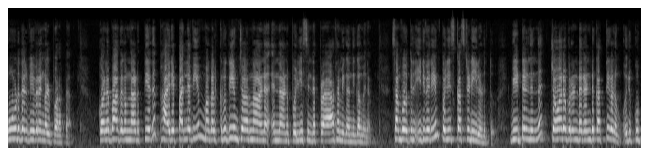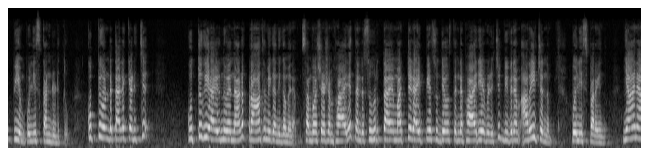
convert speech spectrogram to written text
കൂടുതൽ വിവരങ്ങൾ പുറത്ത്. കൊലപാതകം നടത്തിയത് ഭാര്യ പല്ലവിയും മകൾ കൃതിയും ചേർന്നാണ് എന്നാണ് പോലീസിന്റെ പ്രാഥമിക നിഗമനം. സംഭവത്തിൽ ഇരുവരെയും പോലീസ് കസ്റ്റഡിയിലെടുത്തു. വീട്ടിൽ നിന്ന് ചോര പുരണ്ട രണ്ട് കത്തികളും ഒരു കുപ്പിയും പോലീസ് കണ്ടെടുത്തു. കുപ്പി കൊണ്ട് തലക്കടിച്ച് കുത്തുകയായിരുന്നുവെന്നാണ് പ്രാഥമിക നിഗമനം. സംഭവശേഷം ഭാര്യ തന്റെ സുഹൃത്തായ മറ്റൊരു ഐ പി എസ് ഉദ്യോഗസ്ഥന്റെ ഭാര്യയെ വിളിച്ച് വിവരം അറിയിച്ചെന്നും പോലീസ് പറയുന്നു. ഞാൻ ആ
